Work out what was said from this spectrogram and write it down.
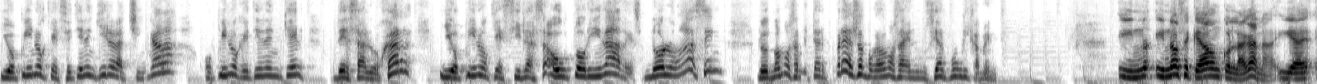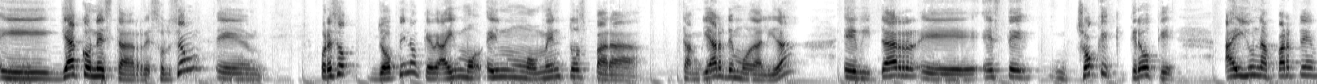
y opino que se tienen que ir a la chingada, opino que tienen que desalojar, y opino que si las autoridades no lo hacen, los vamos a meter presos porque vamos a denunciar públicamente. Y no, se quedaron con la gana. Y, ya con esta resolución, eh, por eso yo opino que hay, hay, momentos para cambiar de modalidad, evitar eh, este choque que creo que hay una parte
